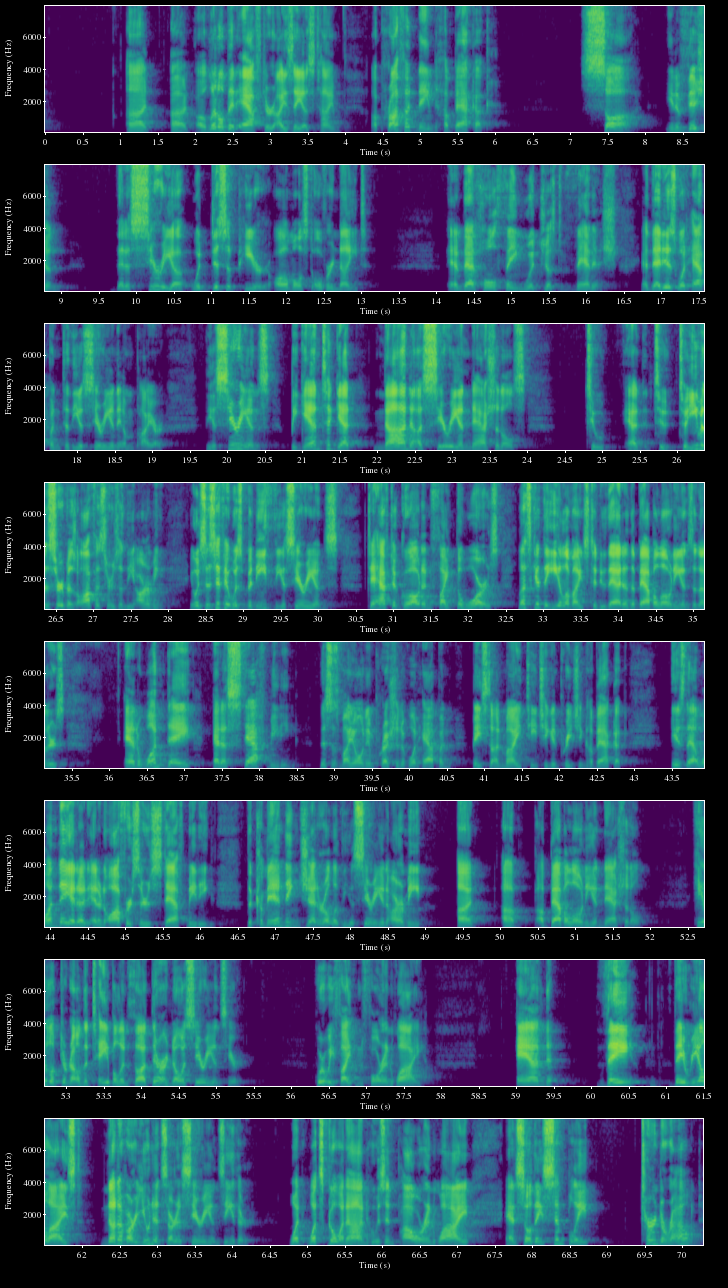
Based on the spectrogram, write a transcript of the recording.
uh, uh, a little bit after Isaiah's time, a prophet named Habakkuk saw in a vision that Assyria would disappear almost overnight. And that whole thing would just vanish. And that is what happened to the Assyrian Empire. The Assyrians began to get non Assyrian nationals to, uh, to, to even serve as officers in the army. It was as if it was beneath the Assyrians to have to go out and fight the wars. Let's get the Elamites to do that and the Babylonians and others. And one day at a staff meeting, this is my own impression of what happened based on my teaching and preaching Habakkuk, is that one day at, a, at an officer's staff meeting, the commanding general of the Assyrian army, a Babylonian national, he looked around the table and thought, there are no Assyrians here. Who are we fighting for and why? And they, they realized none of our units are Assyrians either. What, what's going on? Who's in power and why? And so they simply turned around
